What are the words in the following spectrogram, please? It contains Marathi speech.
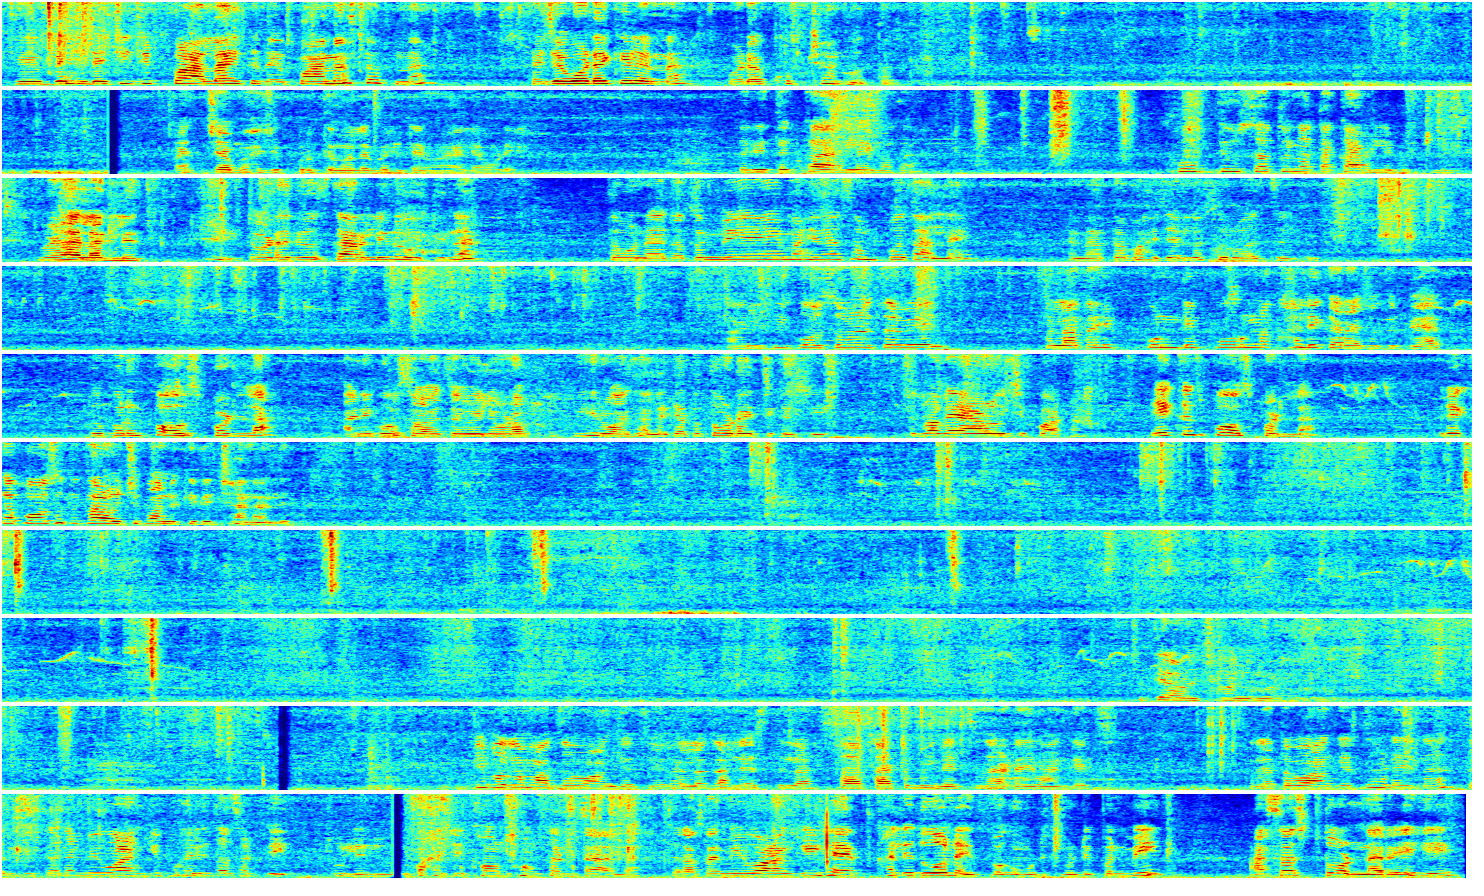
हे भेंड्याची जी पाला आहे की नाही पान असतात ना त्याच्या वड्या केल्या ना वड्या खूप छान होतात. आजच्या भाजीपुरते मला भेंड्या मिळाल्या एवढ्या तर इथं कारले बघा. खूप दिवसातून आता कारले भेटले मिळायला लागलेत. थोड्या दिवस कारली नव्हती ना. तर उन्हाळ्यात आता मे महिना संपत आलाय आणि आता भाज्यांना सुरुवात झाली. आणि ही घोसावळ्याचा वेल मला आता ही कुंडी पूर्ण खाली करायची होती बॅग. तोपर्यंत पाऊस पडला आणि घोसाळ्याचा वेल एवढा हिरवा झाला की आता तोडायची कशी. तर बघा आळूची पानं. एकच पाऊस पडला. तर एका पावसातच आळूची पानं किती छान आलेत. किती मला मिळाली. ती बघा माझं वांग्याचं. ह्याला झाले असतील सात आठ महिन्याचं झाड आहे वांग्याचं. तर आता वांग्याचं झाड आहे ना तर मी त्याला मी वांगी भरितासाठी ठेवलेली भाजी खाऊन खाऊन कंटाळा आला. तर आता मी वांगी ह्यात खाली दोन आहेत बघा मोठी मोठी पण मी असाच तोडणार आहे हे.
